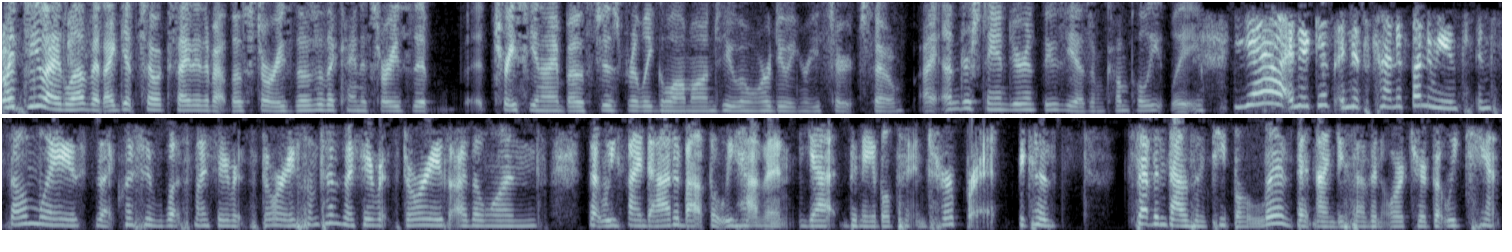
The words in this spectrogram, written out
I do. I love it. I get so excited about those stories. Those are the kind of stories that Tracy and I both just really glom onto when we're doing research. So I understand your enthusiasm completely. Yeah, and it gets and it's kind of fun. I mean, in some ways, that question of what's my favorite story. Sometimes my favorite stories are the ones that we find out about, but we haven't yet been able to interpret because 7,000 people lived at 97 Orchard, but we can't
